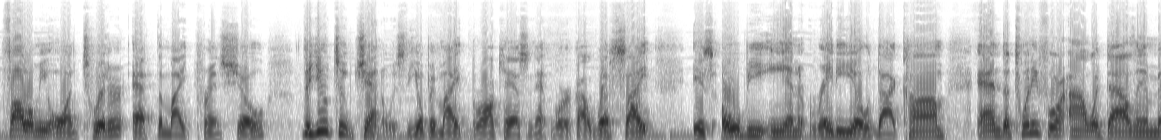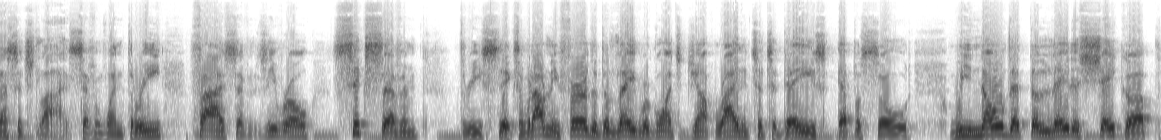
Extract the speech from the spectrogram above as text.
Follow me on Twitter at the Mike Prince Show. The YouTube channel is the Open Mic Broadcast Network. Our website is obnradio.com and the 24-hour dial-in message line 713-570-6736. And without any further delay, we're going to jump right into today's episode. We know that the latest shakeup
